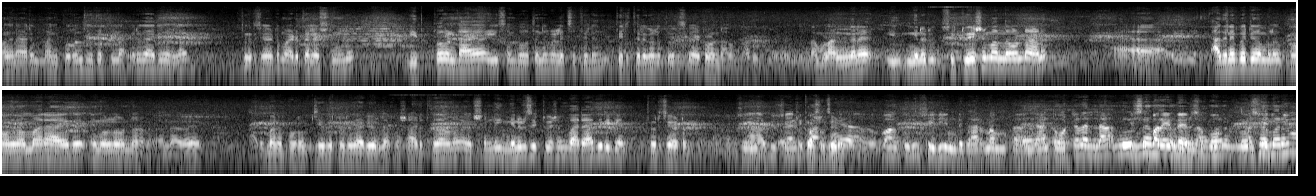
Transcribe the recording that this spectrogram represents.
അങ്ങനെ ആരും മനഃപൂർവം ചെയ്തിട്ടുള്ള ഒരു കാര്യമല്ല. തീർച്ചയായിട്ടും അടുത്ത ഇലക്ഷനിൽ ഇപ്പോൾ ഉണ്ടായ ഈ സംഭവത്തിന്റെ വെളിച്ചത്തിൽ തിരുത്തലുകൾ തീർച്ചയായിട്ടും ഉണ്ടാവും. അത് നമ്മൾ അങ്ങനെ ഇങ്ങനൊരു സിറ്റുവേഷൻ വന്നുകൊണ്ടാണ് അതിനെപ്പറ്റി നമ്മൾ ബോധവാന്മാരായത് എന്നുള്ളതുകൊണ്ടാണ്. അല്ലാതെ അത് മനഃപൂർവം ചെയ്തിട്ടൊരു കാര്യമില്ല. പക്ഷേ അടുത്ത തവണ ഇലക്ഷനിൽ ഇങ്ങനൊരു സിറ്റുവേഷൻ വരാതിരിക്കാൻ തീർച്ചയായിട്ടും ആ, വിശാലിക്ക് precautions പറഞ്ഞ ഭാഗത്തൊരു ശരിയുണ്ട്. കാരണം ഞാൻ തോറ്റതല്ല എന്ന് പറയണ്ടായിരുന്നു അപ്പോൾ ശരിക്കും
